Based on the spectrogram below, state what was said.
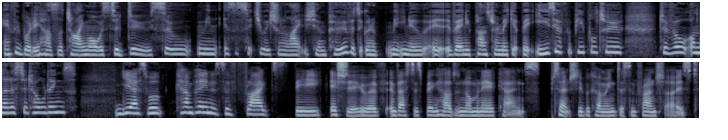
everybody has the time always to do. So, I mean, is the situation likely to improve? Is it going to, you know, if any plans to make it a bit easier for people to, to vote on their listed holdings? Yes, well, campaigners have flagged the issue of investors being held in nominee accounts, potentially becoming disenfranchised.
